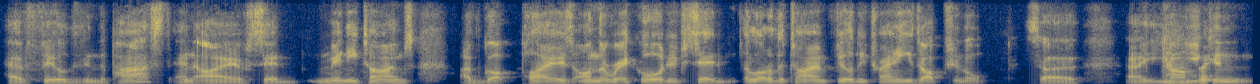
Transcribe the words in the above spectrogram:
have fielded in the past. And I have said many times, I've got players on the record who've said a lot of the time fielding training is optional. So uh, you, you can.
